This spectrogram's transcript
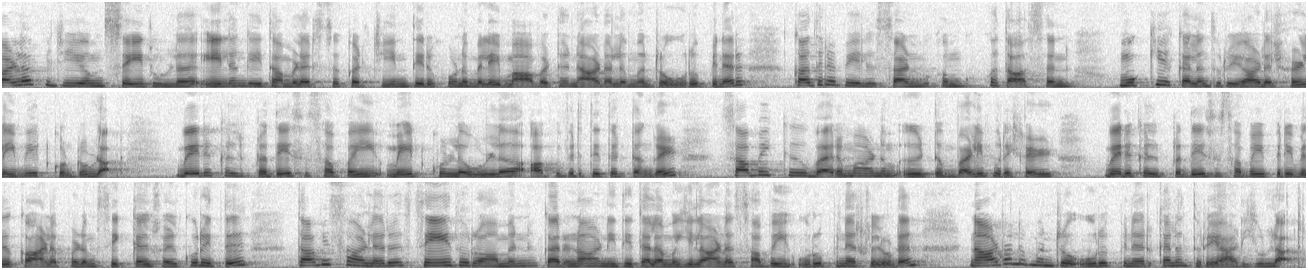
கள விஜயம் செய்துள்ள இலங்கை தமிழரசு கட்சியின் திருகோணமலை மாவட்ட நாடாளுமன்ற உறுப்பினர் கதிரவேலு சண்முகம் குகதாசன் முக்கிய கலந்துரையாடல்களை மேற்கொண்டுள்ளார். வெறுக்கல் பிரதேச சபை மேற்கொள்ள உள்ள அபிவிருத்தி திட்டங்கள் சபைக்கு வருமானம் ஈட்டும் வழிமுறைகள் வெறுக்கல் பிரதேச சபை பிரிவில் காணப்படும் சிக்கல்கள் குறித்து தவிசாளர் சேதுராமன் கருணாநிதி தலைமையிலான சபை உறுப்பினர்களுடன் நாடாளுமன்ற உறுப்பினர் கலந்துரையாடியுள்ளார்.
